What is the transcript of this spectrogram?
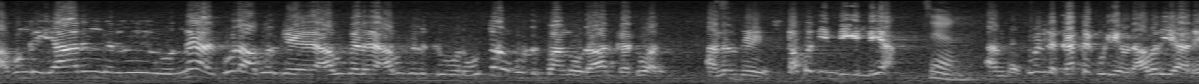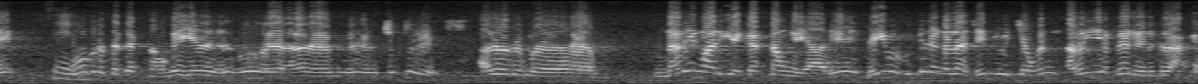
அவங்க யாருங்கிறது ஒண்ணு அது போல அவருக்கு அவங்கள அவங்களுக்கு ஒரு உத்தரவு போட்டிருப்பாங்க ஒரு ஆள் கட்டுவார். அதாவது ஸ்தபதிம்பி இல்லையா? அந்த கோயிலை கட்டக்கூடியவர் அவர் யாரு. கோபுரத்தை கட்டினவங்க சுற்று அதாவது நடைமாளிகை கட்டினவங்க யாரு? தெய்வ விக்கிரங்கள்லாம் செஞ்சு வச்சவங்க நிறைய பேர் இருக்கிறாங்க.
